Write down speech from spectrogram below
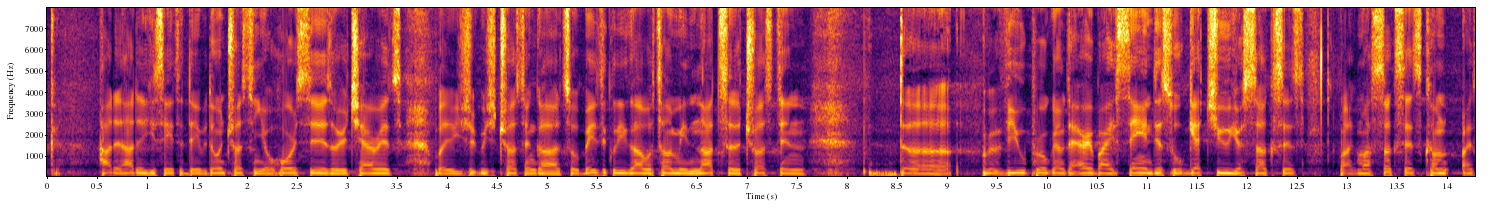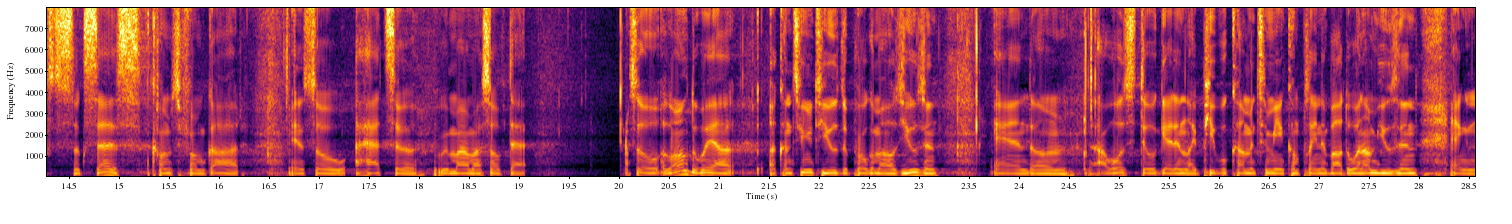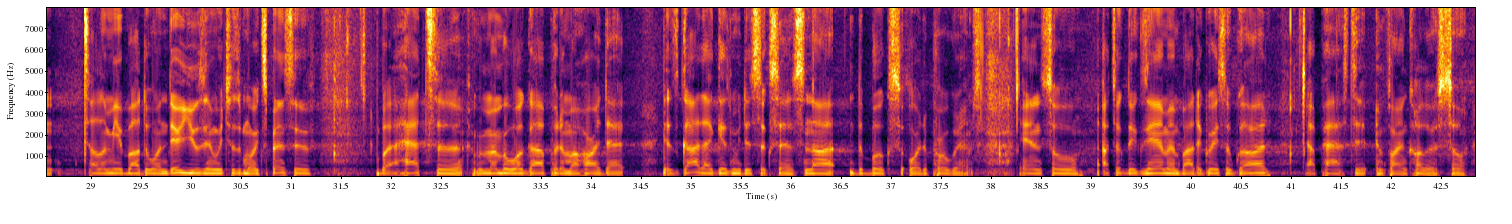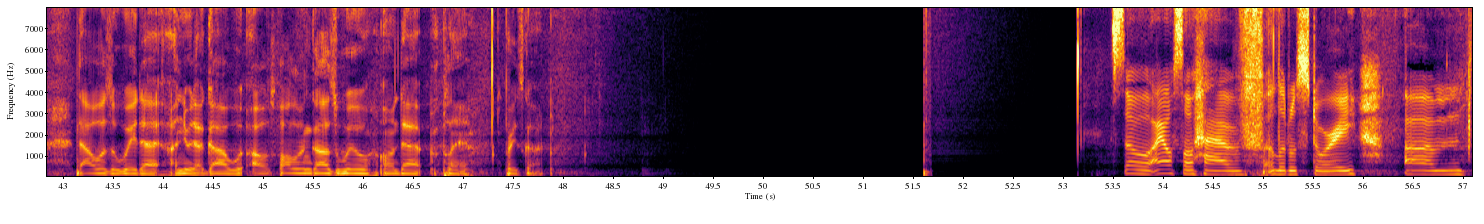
how did how did He say to David? Don't trust in your horses or your chariots, but you should we should trust in God. So basically, God was telling me not to trust in the review programs that everybody's saying this will get you your success. Like my success come my success comes from God, and so I had to remind myself that. So along the way, I, I continued to use the program I was using, and um, I was still getting like people coming to me and complaining about the one I'm using and telling me about the one they're using, which is more expensive. But I had to remember what God put in my heart that it's God that gives me the success, not the books or the programs. And so I took the exam, and by the grace of God, I passed it in flying colors. So that was a way that I knew that God, I was following God's will on that plan. Praise God. So I also have a little story. Um,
